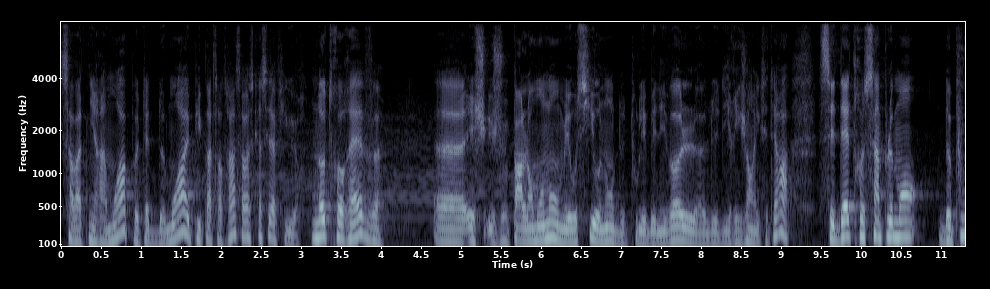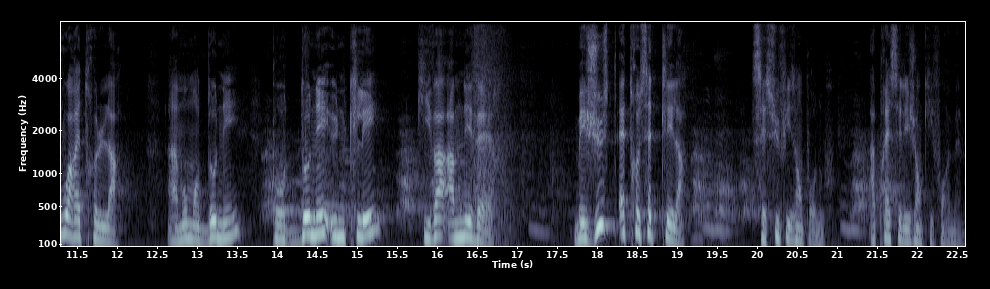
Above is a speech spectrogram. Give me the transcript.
ça va tenir un mois, peut-être deux mois, et puis patatras, ça va se casser la figure. Notre rêve, euh, et je, parle en mon nom, mais aussi au nom de tous les bénévoles, les dirigeants, etc., c'est d'être simplement, de pouvoir être là, à un moment donné, pour donner une clé qui va amener vers. Mais juste être cette clé-là, c'est suffisant pour nous. Après, c'est les gens qui font eux-mêmes.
